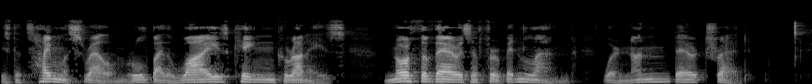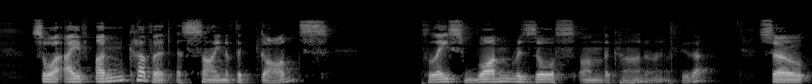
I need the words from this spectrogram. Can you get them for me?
is the timeless realm, ruled by the wise king Kuranes. North of there is a forbidden land, where none dare tread. So I've uncovered a sign of the gods. Place one resource on the card. All right, let's do that. So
